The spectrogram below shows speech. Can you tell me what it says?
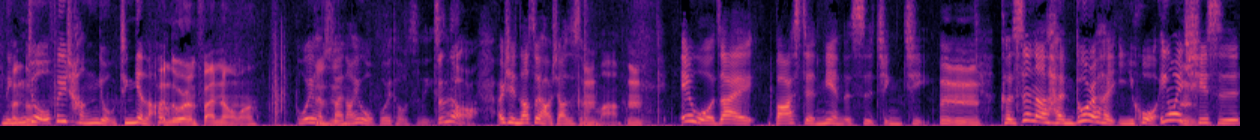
您就非常有经验了。很多人烦恼吗？我也很烦恼，因为我不会投资理财。真的哦，而且你知道最好笑是什么吗？嗯嗯。因为我在 Boston 念的是经济，嗯嗯可是呢，很多人很疑惑，因为其实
